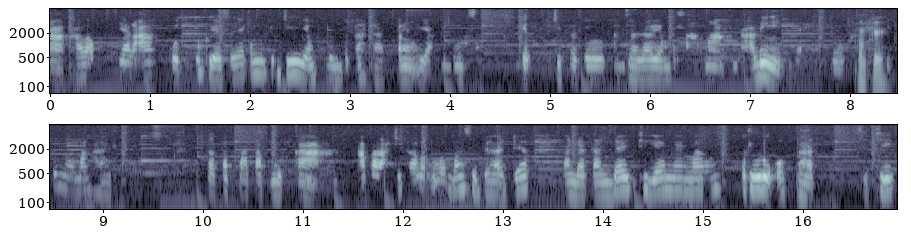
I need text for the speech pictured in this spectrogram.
Nah kalau pasien akut tuh biasanya kan mungkin dia yang belum pernah datang ya rumah sakit di baru gejala yang pertama kali ya gitu. Oke. Itu memang harus tetap tatap muka. Apalagi kalau memang sudah ada tanda-tanda dia memang perlu obat. Jadi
